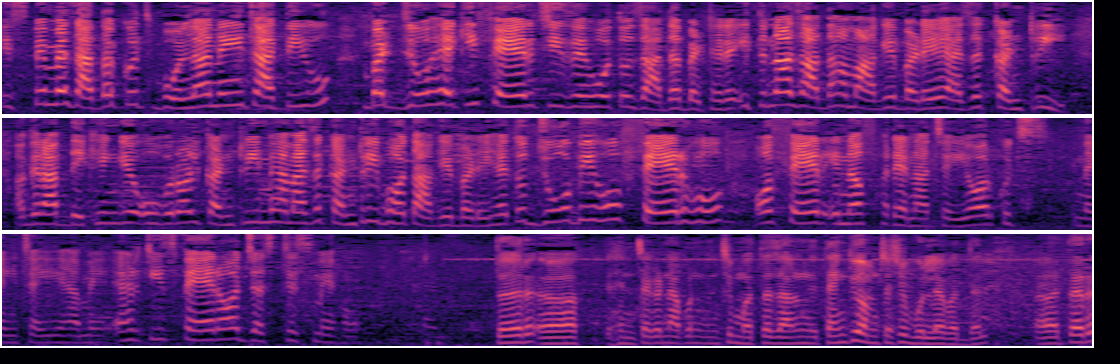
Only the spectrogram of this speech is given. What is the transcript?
इस पे मैं ज़्यादा कुछ बोलना नहीं चाहती हूँ बट जो है कि फेयर चीज़ें हो तो ज़्यादा बेटर है। इतना ज़्यादा हम आगे बढ़े एज अ कंट्री अगर आप देखेंगे ओवरऑल कंट्री में हम एज अ कंट्री बहुत आगे बढ़े हैं तो जो भी हो फेयर हो और फेयर इनफ रहना चाहिए, और कुछ नहीं चाहिए हमें। हर चीज़ फेयर और जस्टिस में हो। तर ह्यांच्याकडनं आपण त्यांची मतं जाणून घेऊ. थँक्यू आमच्याशी बोलल्याबद्दल. तर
